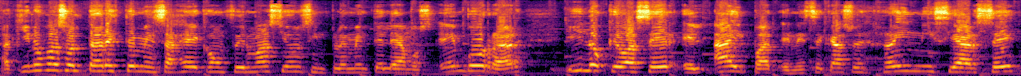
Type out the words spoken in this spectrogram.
Aquí nos va a soltar este mensaje de confirmación, simplemente le damos en borrar y lo que va a hacer el iPad en este caso es reiniciarse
